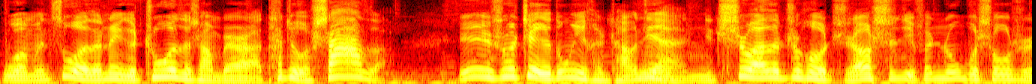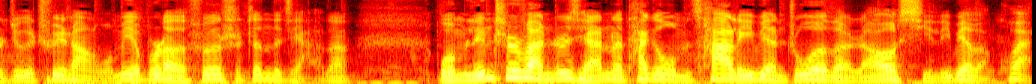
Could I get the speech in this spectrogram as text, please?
我们坐的那个桌子上边啊，它就有沙子。人家说这个东西很常见，你吃完了之后，只要十几分钟不收拾就给吹上了。我们也不知道说的是真的假的。我们临吃饭之前呢，他给我们擦了一遍桌子，然后洗了一遍碗筷。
